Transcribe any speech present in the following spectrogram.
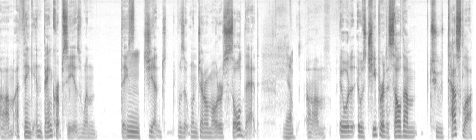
um, I think in bankruptcy is when they Mm. Gen- was it when General Motors sold that Yep. it would it was cheaper to sell them to Tesla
